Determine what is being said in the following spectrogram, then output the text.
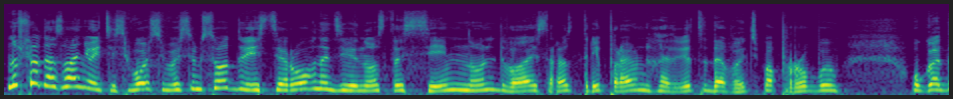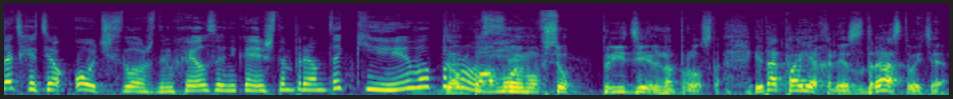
Ну что, дозванивайтесь. 8 800 200 ровно 9702. И сразу три правильных ответа давайте попробуем угадать. Хотя очень сложно. Михаил, сегодня, конечно, прям такие вопросы. Да, по-моему, все предельно просто. Итак, поехали. Здравствуйте.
